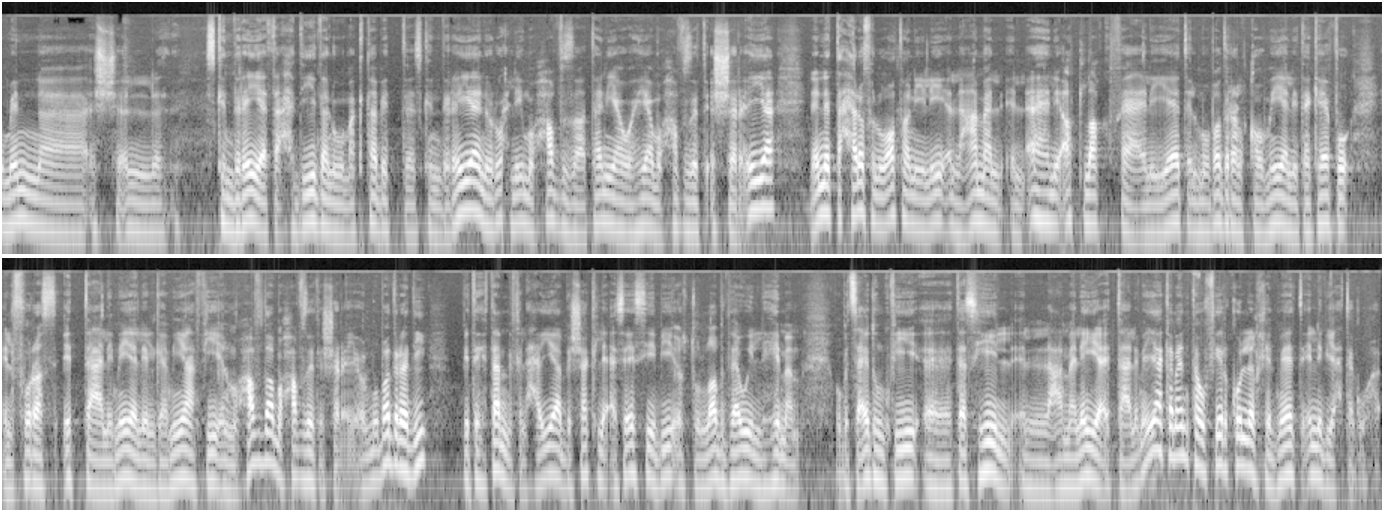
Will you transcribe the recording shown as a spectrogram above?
ومن آه، اسكندرية تحديدا ومكتبة إسكندرية نروح لمحافظة تانية وهي محافظة الشرقية لأن التحالف الوطني للعمل الأهلي أطلق فعاليات المبادرة القومية لتكافؤ الفرص التعليمية للجميع في المحافظة محافظة الشرقية. والمبادرة دي بتهتم في الحقيقة بشكل أساسي بالطلاب ذوي الهمم وبتساعدهم في آه، تسهيل العملية التعليمية كمان توفير كل الخدمات اللي بيحتاجوها.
